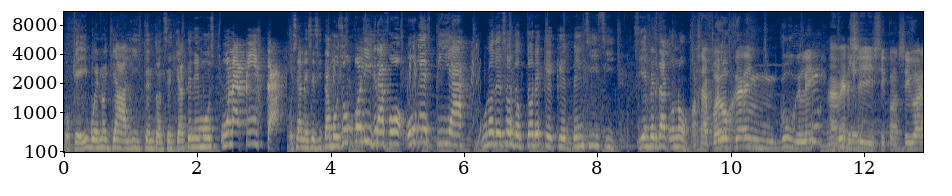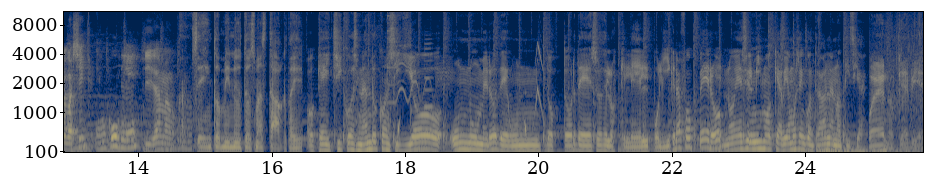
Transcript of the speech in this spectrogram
Ok, bueno, ya listo. Entonces ya tenemos una pista. O sea, necesitamos un polígrafo, un espía, uno de esos doctores que, que ven si, si, si es verdad o no. O sea, puedo buscar en Google a ver si, si consigo algo así. En Google. Sí, dame a buscar. Cinco minutos más tarde. Ok chicos, Nando consiguió un número de un doctor de esos de los que lee el polígrafo, pero no es el mismo que habíamos encontrado en la noticia. Bueno, qué bien.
